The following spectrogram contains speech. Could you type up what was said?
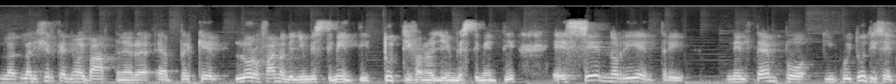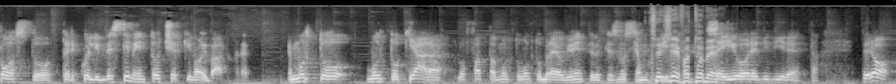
la- la ricerca di nuovi partner è perché loro fanno degli investimenti tutti fanno degli investimenti e se non rientri nel tempo in cui tu ti sei posto per quell'investimento cerchi nuovi partner è molto, molto chiara l'ho fatta molto molto breve ovviamente perché sennò stiamo Sì, qui sei ore di diretta. Però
